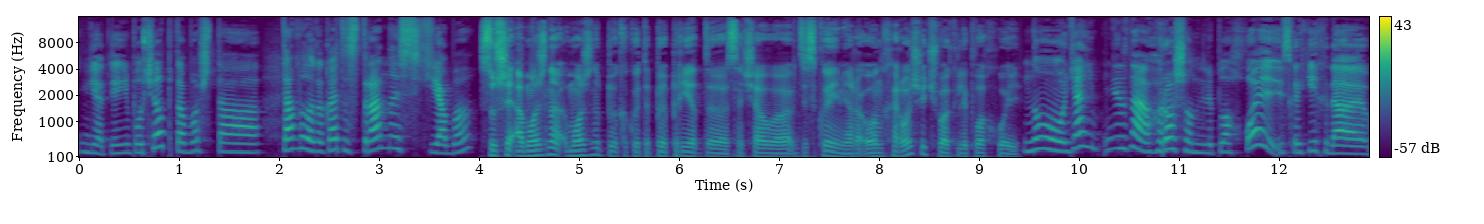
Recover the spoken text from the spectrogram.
Нет, я не получила, потому что там была какая-то странная схема. Слушай, а можно, можно какой-то пред э, сначала дисклеймер? Он хороший чувак или плохой? Ну, я не, не знаю, хороший он или плохой, из каких, да,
